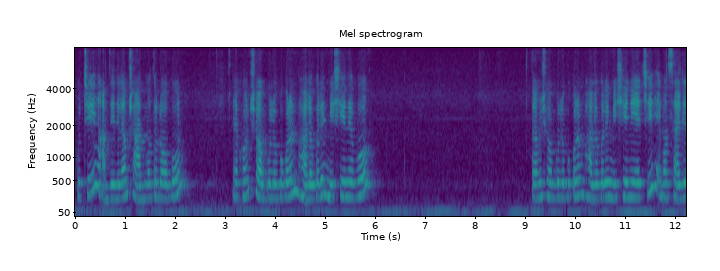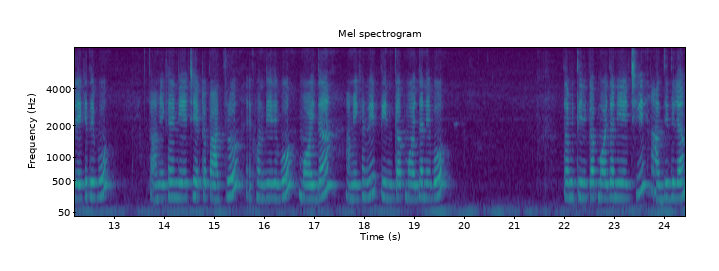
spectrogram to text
কুচি দিয়ে দিলাম স্বাদ মতো লবণ। এখন সবগুলো উপকরণ ভালো করে মিশিয়ে নেব। তো আমি সবগুলো উপকরণ ভালো করে মিশিয়ে নিয়েছি, এখন সাইডে রেখে দেব। তো আমি এখানে নিয়েছি একটা পাত্র, এখন দিয়ে দেব ময়দা। আমি এখানে তিন কাপ ময়দা নেব। তো আমি তিন কাপ ময়দা নিয়েছি, আর দিয়ে দিলাম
